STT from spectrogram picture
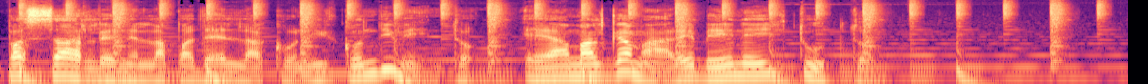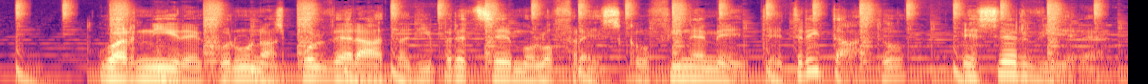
passarle nella padella con il condimento e amalgamare bene il tutto. Guarnire con una spolverata di prezzemolo fresco finemente tritato e servire.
